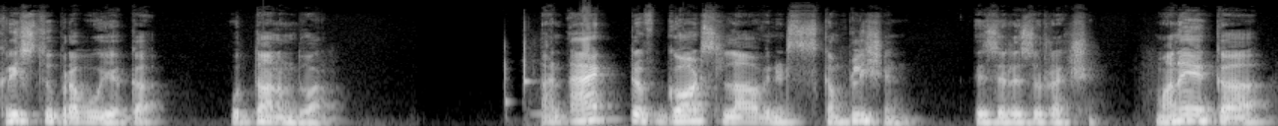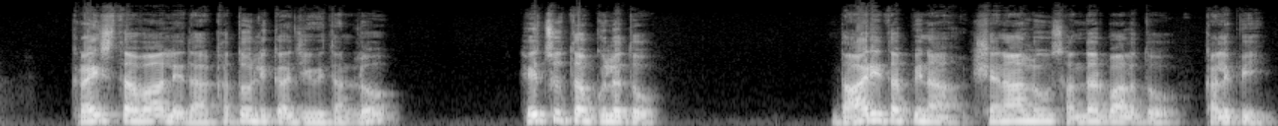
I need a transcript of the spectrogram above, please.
క్రీస్తు ప్రభు యొక్క ఉత్థానం ద్వారా. An act of God's love in its completion is resurrection మన యొక్క క్రైస్తవ లేదా కథోలిక జీవితంలో హెచ్చు తగ్గులతో దారి తప్పిన క్షణాలు సందర్భాలతో కలిపి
